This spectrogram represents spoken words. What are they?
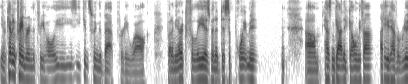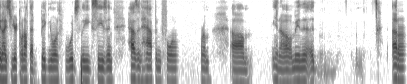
you know, Kevin Kramer in the three hole, he, he can swing the bat pretty well. But I mean, Eric Filia has been a disappointment. Um, hasn't gotten it going. We thought he'd have a really nice year coming off that big North Woods League season. Hasn't happened for him. Um, you know, I mean, uh, I don't,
